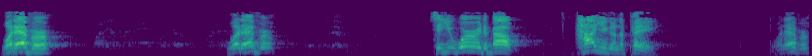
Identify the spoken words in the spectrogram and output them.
Whatever. Whatever. See, you're worried about how are you're going to pay. Whatever.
